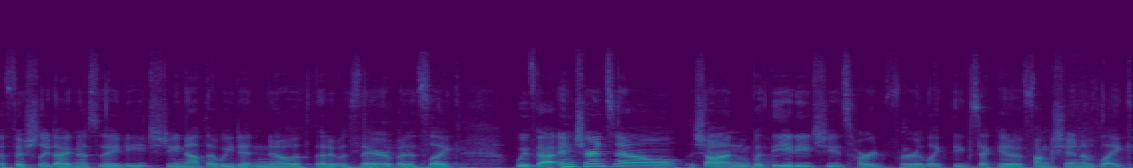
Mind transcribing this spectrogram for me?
officially diagnosed with ADHD. Not that we didn't know that it was there, but it's like we've got insurance now. Sean with the ADHD, it's hard for like the executive function of like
